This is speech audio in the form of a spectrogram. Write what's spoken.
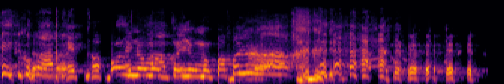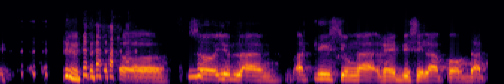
Ay, kumapit, no? Huwag na huwag kayong magpapalak! Oo. so yun lang. At least yung nga ready sila for that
